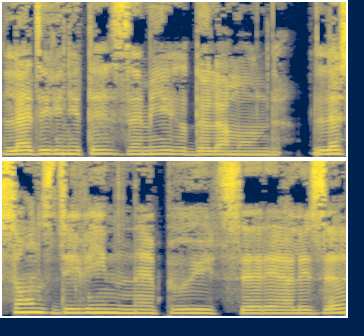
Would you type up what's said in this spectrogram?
la divinité zemir de la monde. L'essence divine ne peut se réaliser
